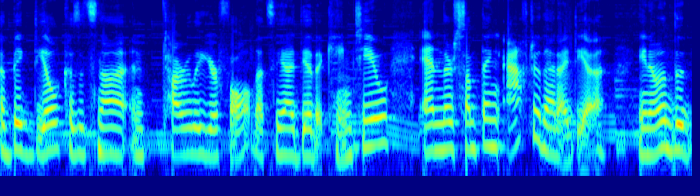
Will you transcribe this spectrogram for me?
a big deal because it's not entirely your fault. That's the idea that came to you. And there's something after that idea. You know, the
